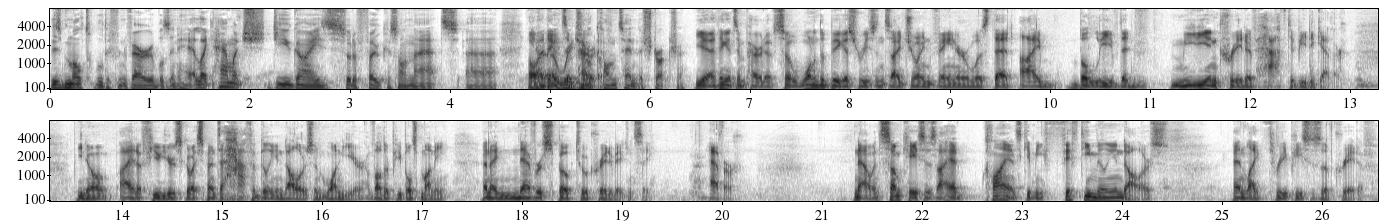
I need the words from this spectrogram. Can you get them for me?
there's multiple different variables in here. Like, how much do you guys sort of focus on that? Uh, oh, know, I think original content, the structure. Yeah, I think it's imperative. So one of the biggest reasons I joined Vayner was that I believe that media and creative have to be together. You know, I had a few years ago, I spent a half a billion dollars in one year of other people's money, and I never spoke to a creative agency, ever. Now, in some cases, I had clients give me $50 million and like three pieces of creative.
